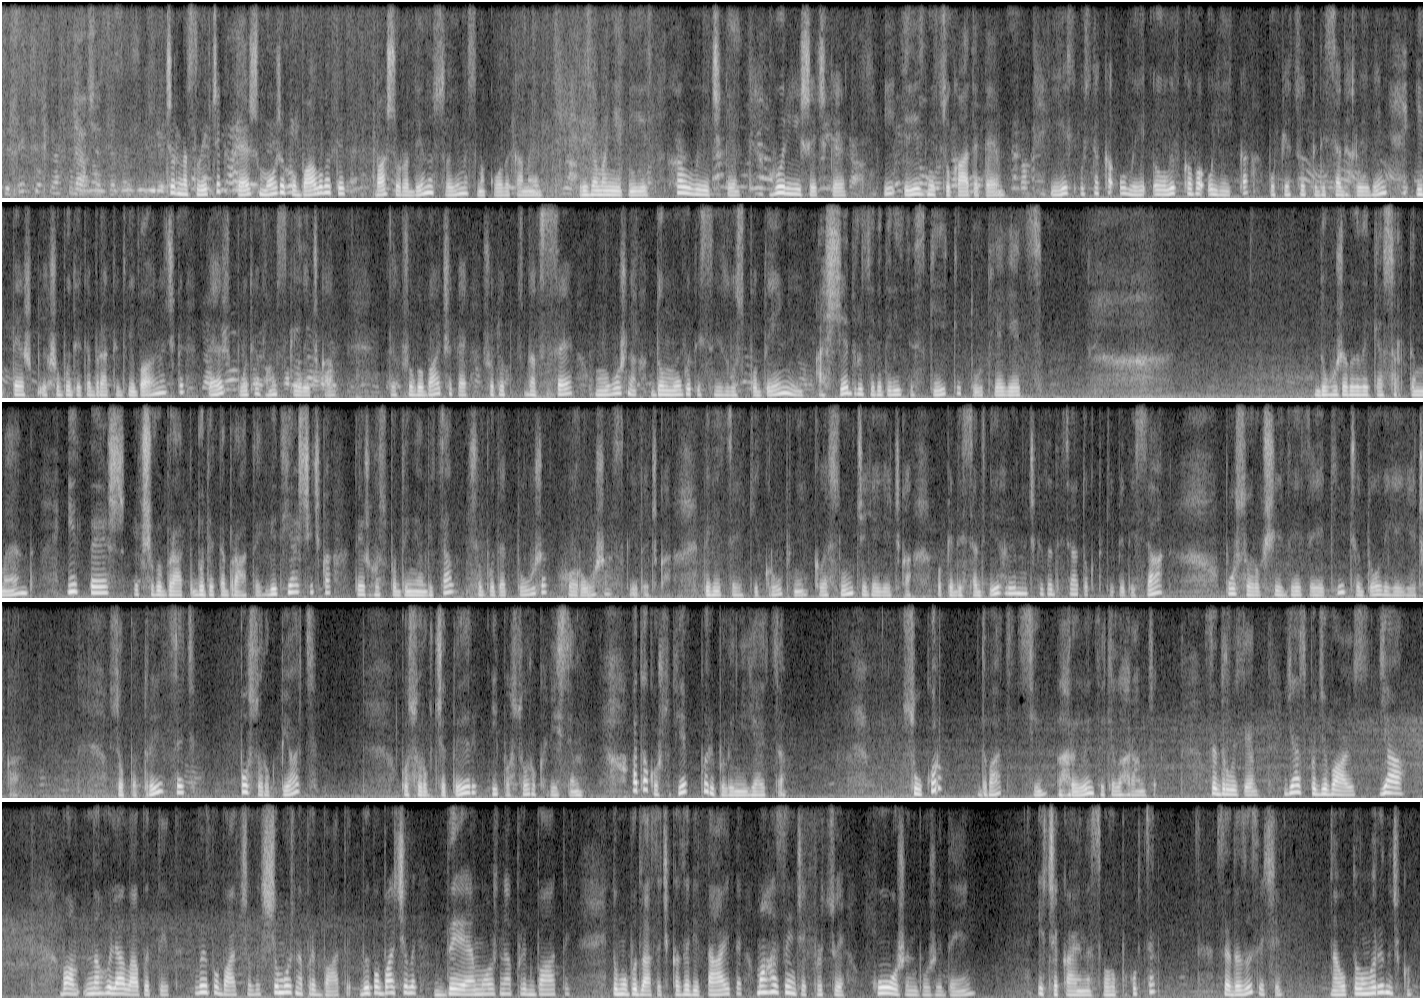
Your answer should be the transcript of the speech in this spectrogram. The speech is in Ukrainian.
Чорносливчик теж може побалувати вашу родину своїми смаколиками. Різноманітні є халвички, горішечки і різні цукатики. Є ось така оливкова олійка по 550 гривень. І теж, якщо будете брати дві баночки, теж буде вам скидочка. Так що ви бачите, що тут на все можна домовитися із господинею. А ще, друзі, ви дивіться, скільки тут яєць дуже великий асортимент. І теж, якщо ви брати, будете брати від ящичка, теж господиня обіцяла, що буде дуже хороша скидочка. Дивіться, які крупні, класнючі яєчка. По 52 гривнички за десяток, такі 50, по 46, дивіться, які чудові яєчка. Все по 30, по 45, по 44 і по 48. А також тут є перепилені яйця. Цукор 27 гривень за кілограмчик. Це, друзі, я сподіваюся, я вам нагуляла апетит. Ви побачили, що можна придбати. Ви побачили, де можна придбати. Тому, будь ласка, завітайте. Магазинчик працює кожен божий день і чекає на свого покупця. Все до зустрічі на оптовому риночку.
